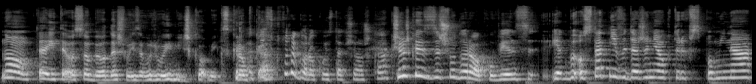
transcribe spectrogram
No, te i te osoby odeszły i założyły Image Comics. Kropka. A to z którego roku jest ta książka? Książka jest z zeszłego roku, więc jakby ostatnie wydarzenia, o których wspomina,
